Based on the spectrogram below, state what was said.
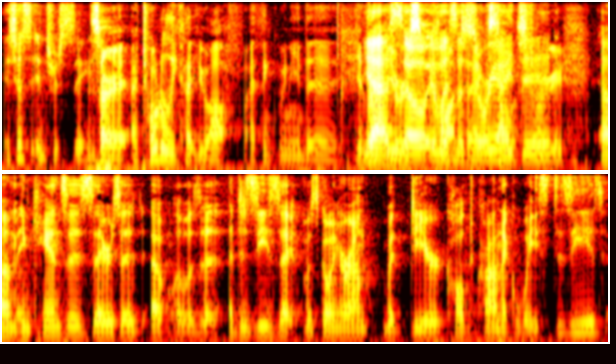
it's just interesting. Sorry, I totally cut you off. I think we need to give yeah, our viewers so it was a story I the story. did um, in Kansas. There's a um, it was a, a disease that was going around with deer called chronic waste disease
